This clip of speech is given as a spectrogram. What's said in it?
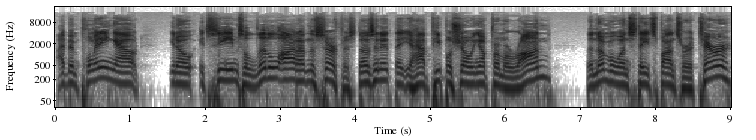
I've been pointing out, you know, it seems a little odd on the surface, doesn't it, that you have people showing up from Iran, the number one state sponsor of terror,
